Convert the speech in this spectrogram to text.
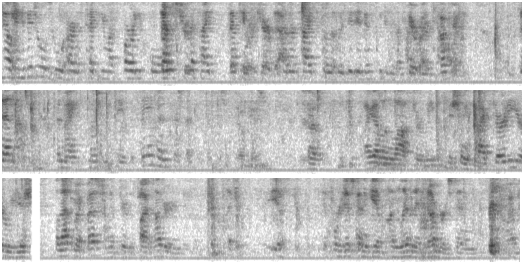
No, individuals who are type 3 must already hold. That's true. A type. That takes care of that. Other type, so that it is included in the 500 You're right, count. okay. Then, um, then my motion stays the same as her second district. Okay. So I got a little lost. Are we issuing 530 or are we issuing? Well, that's my question. If they're the 500, if, if we're just going to give unlimited numbers, then I would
